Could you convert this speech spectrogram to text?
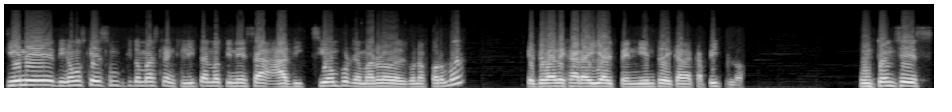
tiene, digamos que es un poquito más tranquilita, no tiene esa adicción, por llamarlo de alguna forma, que te va a dejar ahí al pendiente de cada capítulo. Entonces,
